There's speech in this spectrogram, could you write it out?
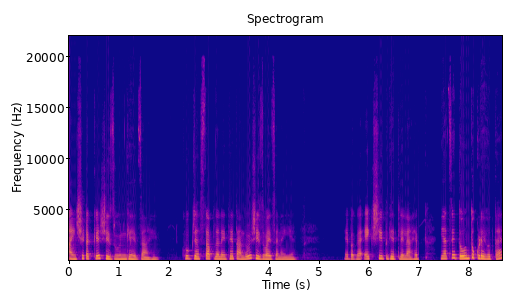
ऐंशी टक्के शिजवून घ्यायचा आहे. खूप जास्त आपल्याला इथे तांदूळ शिजवायचा नाही आहे हे बघा एक शीत घेतलेला आहे. याचे दोन तुकडे होतात.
